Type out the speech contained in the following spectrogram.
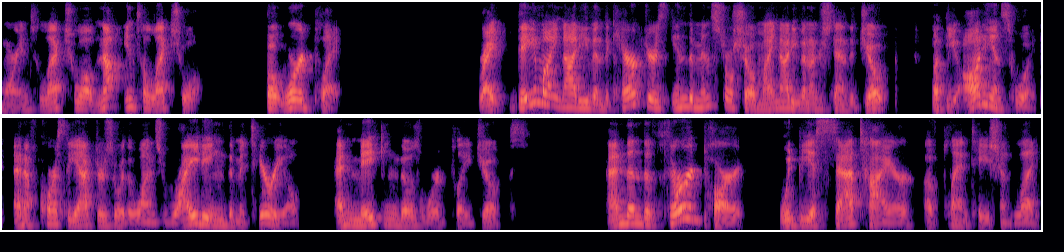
more intellectual, not intellectual, but wordplay. Right? They might not even, the characters in the minstrel show might not even understand the joke, but the audience would. And of course, the actors were the ones writing the material and making those wordplay jokes. And then the third part would be a satire of plantation life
